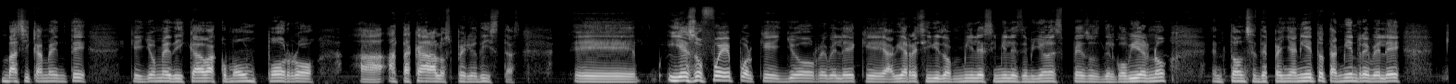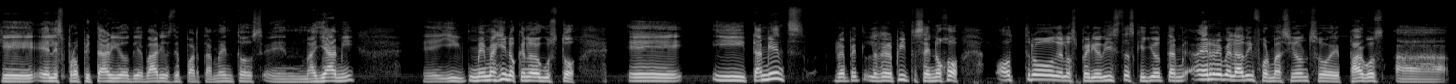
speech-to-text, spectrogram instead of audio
básicamente que yo me dedicaba como un porro a atacar a los periodistas. Eh, y eso fue porque yo revelé que había recibido miles y miles de millones de pesos del gobierno, entonces de Peña Nieto. También revelé que él es propietario de varios departamentos en Miami eh, y me imagino que no le gustó. Eh, y también, les repito, se enojó. Otro de los periodistas que yo también he revelado información sobre pagos a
